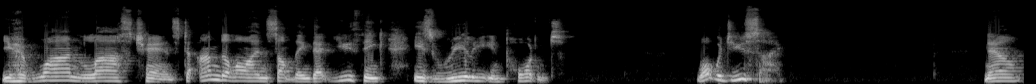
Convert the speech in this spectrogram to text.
You have one last chance to underline something that you think is really important. What would you say? Now,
